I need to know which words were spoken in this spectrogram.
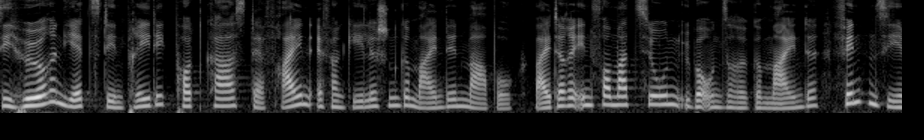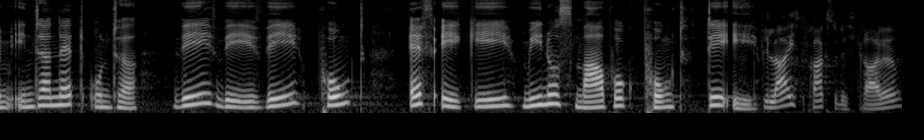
Sie hören jetzt den Predig-Podcast der Freien Evangelischen Gemeinde in Marburg. Weitere Informationen über unsere Gemeinde finden Sie im Internet unter www.feg-marburg.de. Vielleicht fragst du dich gerade,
